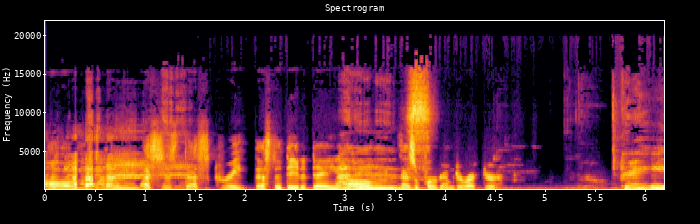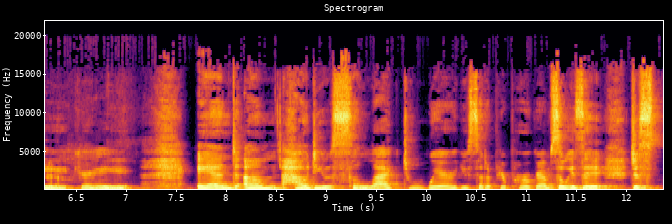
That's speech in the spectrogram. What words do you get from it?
um, that's just that's great. That's the day to day as a program director. Great, great. And um, how do you select where you set up your program? So, is it just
